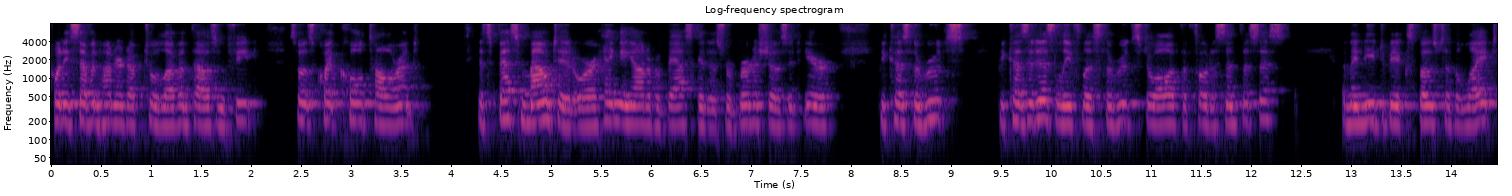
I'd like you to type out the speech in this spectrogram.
2,700 up to 11,000 feet. So it's quite cold tolerant. It's best mounted or hanging out of a basket as Roberta shows it here, because the roots, because it is leafless, the roots do all of the photosynthesis and they need to be exposed to the light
